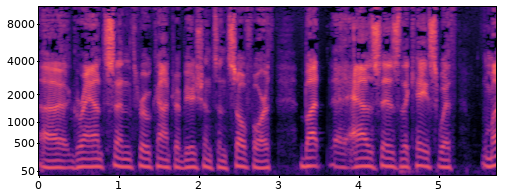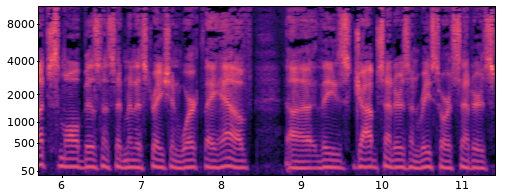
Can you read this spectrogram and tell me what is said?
uh, grants and through contributions and so forth. But uh, as is the case with much small business administration work, they have uh, these job centers and resource centers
